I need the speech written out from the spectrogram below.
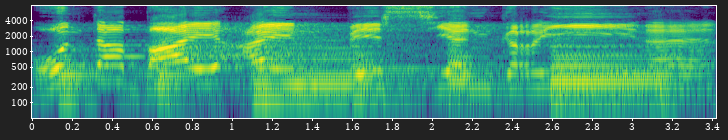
und dabei ein bisschen grienen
